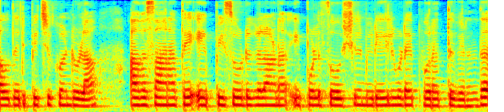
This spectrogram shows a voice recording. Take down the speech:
അവതരിപ്പിച്ചുകൊണ്ടുള്ള അവസാനത്തെ എപ്പിസോഡുകളാണ് ഇപ്പോൾ സോഷ്യൽ മീഡിയയിലൂടെ പുറത്തു വരുന്നത്.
